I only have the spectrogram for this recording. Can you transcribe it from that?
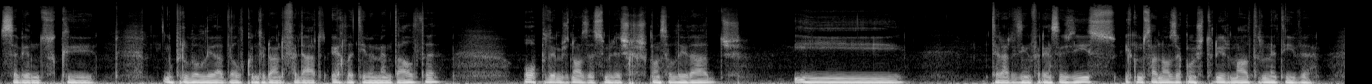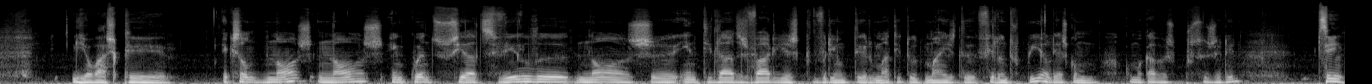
sabendo que a probabilidade dele continuar a falhar é relativamente alta, ou podemos nós assumir as responsabilidades e tirar as inferências disso e começar nós a construir uma alternativa. E eu acho que a questão de nós, nós, enquanto sociedade civil, nós, eh, entidades várias que deveriam ter uma atitude mais de filantropia, aliás, como, como acabas por sugerir? Sim,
